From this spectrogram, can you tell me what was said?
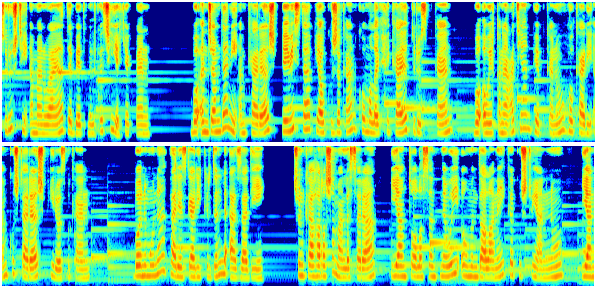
سروشتی ئەمان وایە دەبێت ملکەچی یەکێک بن. بۆ ئەنجامدانی ئەم کارەش پێویستە پیاوکوژەکان کۆمەڵێک حیکایەت دروست بکەن بۆ ئەوەی قەناعەتیان پێ بکەن و هۆکاری ئەم کوشتارەش پیرۆز بکەن. بۆ نموونە پارێزگاری کردن لە ئازادی. چونکە هەڕەشەمان لەسەرە یان تۆڵەسەندنەوەی ئەو منداڵانەی کە کوشتویانن و یان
